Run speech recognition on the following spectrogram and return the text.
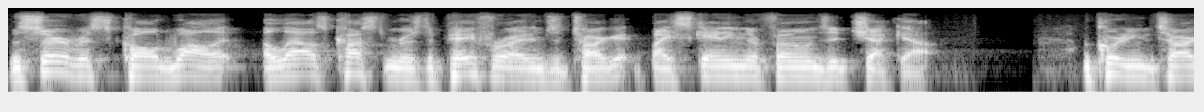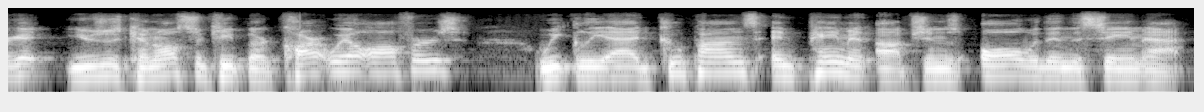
The service, called Wallet, allows customers to pay for items at Target by scanning their phones at checkout. According to Target, users can also keep their cartwheel offers, weekly ad coupons, and payment options all within the same app.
